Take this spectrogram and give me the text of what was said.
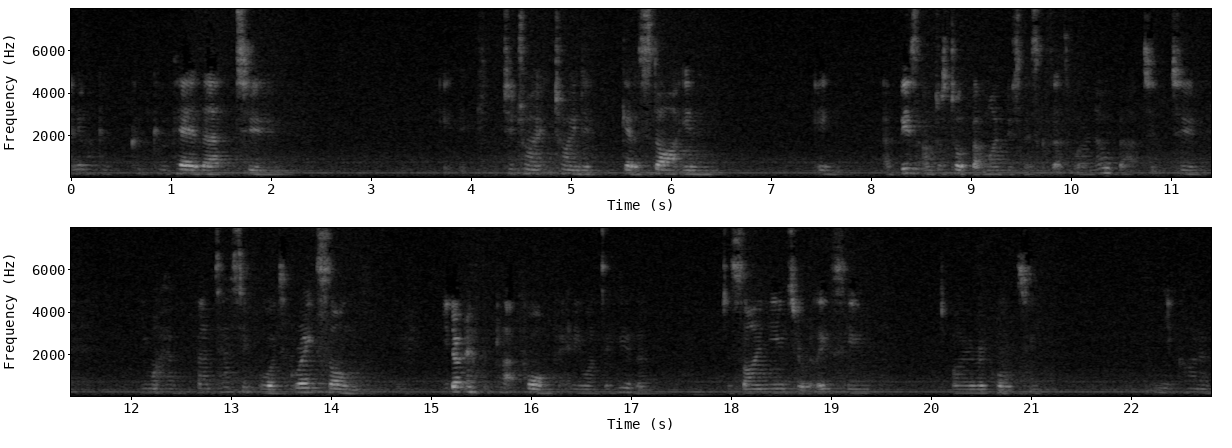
and if I could, could compare that to to try, trying to get a start in in a business. I'm just talking about my business because that's what I know about. To, to you might have fantastic voice, great songs. You don't have the platform for anyone to hear them, to sign you, to release you, to buy your records. You, you're kind of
